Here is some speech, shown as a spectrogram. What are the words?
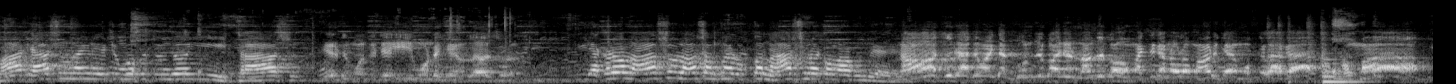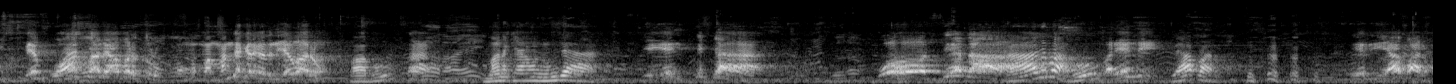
మా గ్యాస్ అయినా ఎటు మొక్కుతుందో ఈ త్రాసు ఎక్కడో లాసు లాస్ అంటున్నాడు ఒక్క నాసు రకం లాగుంది. నాసు రకమైతే గుంజుకొని నందుకో మధ్యగనంలో మామిడికాయ ముక్కలాగా అమ్మా మేము పోస్తా వ్యాపారస్తులు బాబు మనకేమన్నా మనకేమైనా ఉందా కాదు బాబు మరేంది వ్యాపారం. వ్యాపారం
